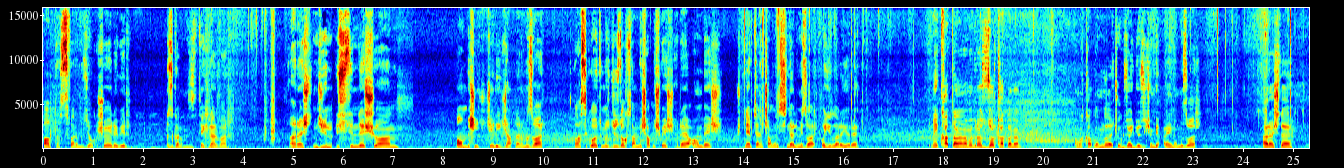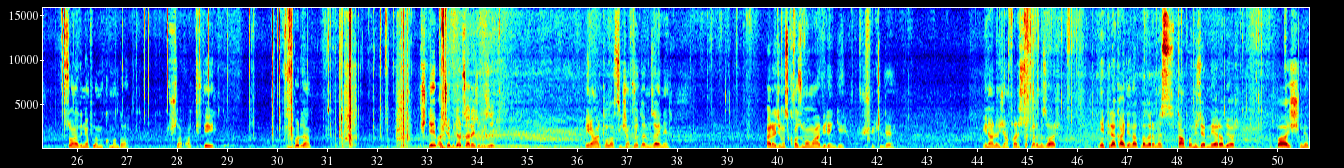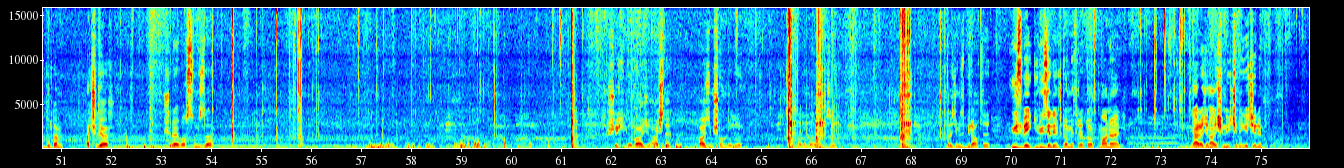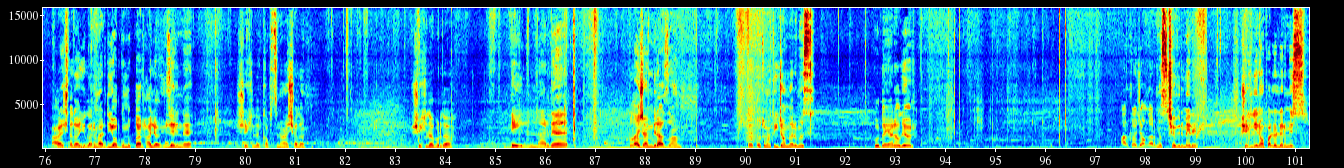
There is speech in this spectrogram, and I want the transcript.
Altta farımız yok. Şöyle bir ızgaramız tekrar var. Aracın üstünde şu an 15 inç çelik jantlarımız var. Lastik boyutumuz 195 65 R15. Yine bir tane çamurluk sinyalimiz var o yıllara göre. Yine katlanan ama biraz zor katlanan ama katlanında da çok güzel gözüken bir aynamız var. Araçta sonradan yapılan bir kumanda tuşlar aktif değil. Buradan işte açabiliyoruz aracımızı. Yine arka lastik jant boyutlarımız aynı. Aracımız kozma mavi rengi. Şu şekilde. Yine halojen far stoplarımız var. Yine plak aydınlatmalarımız tampon üzerinde yer alıyor. Bağış yine buradan açılıyor. Şuraya bastığımızda şekilde bağcı açtık. Bağcım şu an dolu. Alalım bağcımızı. Aracımız 1.6 100 beygir 150 Nm tork manuel. Aracın hadi şimdi içine geçelim. Araçta da yılların verdiği yorgunluklar hala üzerinde. Şu şekilde kapısını açalım. Şu şekilde burada değil nerede bulacağım birazdan. Evet otomatik camlarımız burada yer alıyor. Arka camlarımız çevirmeli. Şu şekilde yine hoparlörlerimiz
